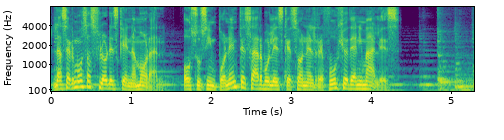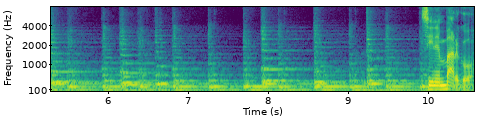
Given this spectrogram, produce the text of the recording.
Las hermosas flores que enamoran o sus imponentes árboles que son el refugio de animales. Sin embargo,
